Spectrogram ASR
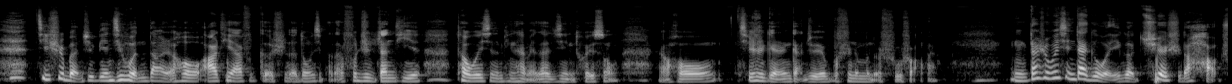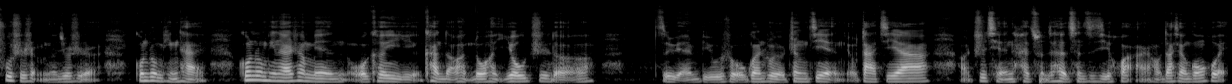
记事本去编辑文档，然后 RTF 格式的东西把它复制粘贴到微信的平台里面再进行推送，然后其实给人感觉不是那么的舒爽了。嗯，但是微信带给我一个确实的好处是什么呢？就是公众平台，公众平台上面我可以看到很多很优质的资源，比如说我关注有证件、有大街啊，之前还存在的层次计划，然后大象公会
